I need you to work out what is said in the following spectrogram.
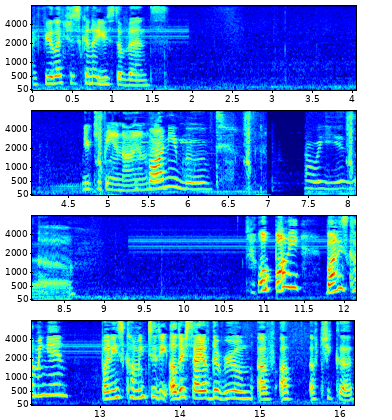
I feel like she's gonna use the vents. You're keeping an eye on Bonnie moved. Oh, he is. Uh... Oh, Bonnie! Bonnie's coming in. Bunny's coming to the other side of the room of of of Chica.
